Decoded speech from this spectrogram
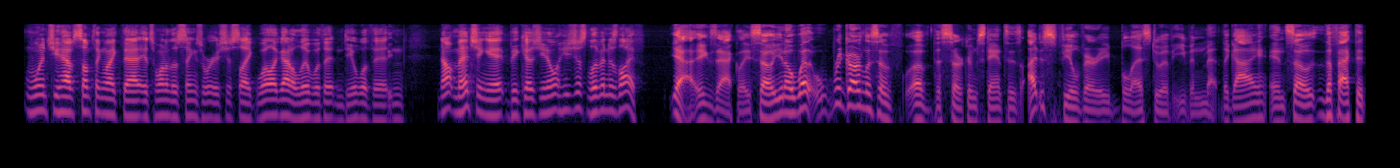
once you have something like that, it's one of those things where it's just like, well, I got to live with it and deal with it, and not mentioning it because you know he's just living his life. Yeah, exactly. So you know, wh- regardless of of the circumstances, I just feel very blessed to have even met the guy, and so the fact that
